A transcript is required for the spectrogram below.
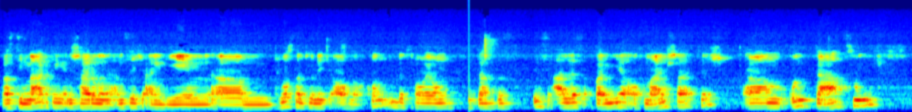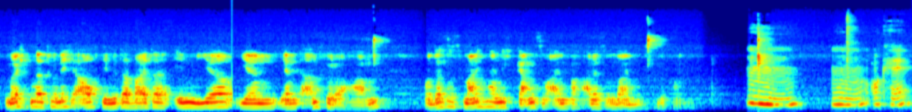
was die Marketingentscheidungen an sich angehen, ähm, plus natürlich auch noch Kundenbetreuung, das, das ist alles bei mir auf meinem Schreibtisch. Ähm, und dazu möchten natürlich auch die Mitarbeiter in mir ihren, ihren Anführer haben. Und das ist manchmal nicht ganz so einfach, alles unter einen Hut zu bekommen. Mhm. Okay.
